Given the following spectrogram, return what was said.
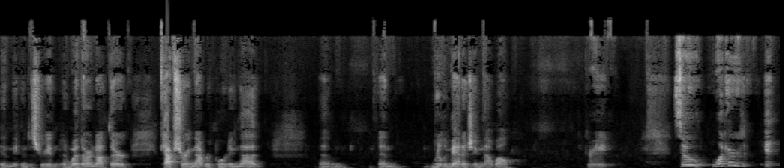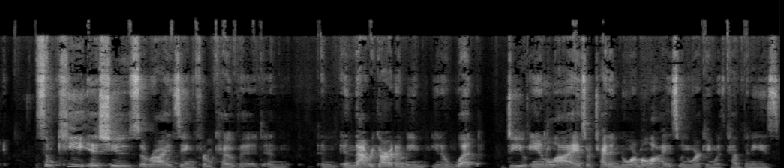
in the industry and, and whether or not they're capturing that, reporting that, um, and really managing that well. Great. So what are eh, some key issues arising from COVID? And, and in that regard, I mean, you know, what do you analyze or try to normalize when working with companies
